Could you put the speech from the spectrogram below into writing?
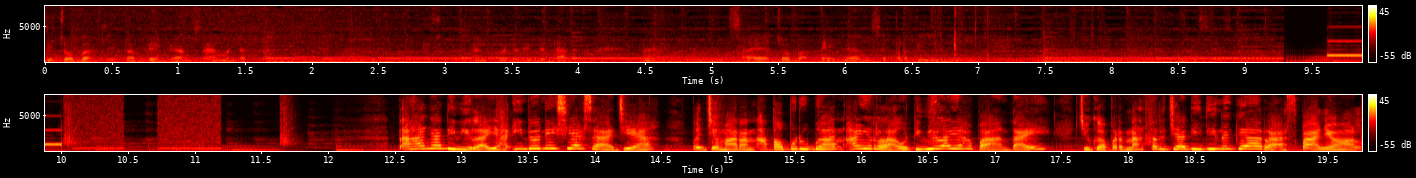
jadi coba kita pegang saya mendekat kan juga dari dekat nah saya coba pegang seperti ini nah, seperti Tak hanya di wilayah Indonesia saja, pencemaran atau perubahan air laut di wilayah pantai juga pernah terjadi di negara Spanyol.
